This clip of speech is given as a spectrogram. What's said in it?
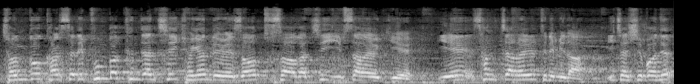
전국 각설이 품바 큰 잔치 경연대회에서 투사와 같이 입상하였기에 이에 상장을 드립니다. 2015년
